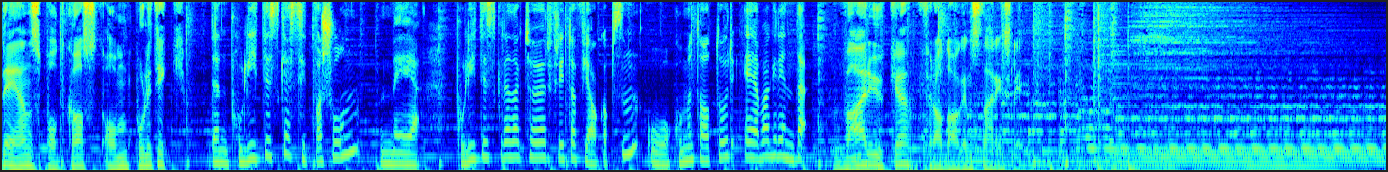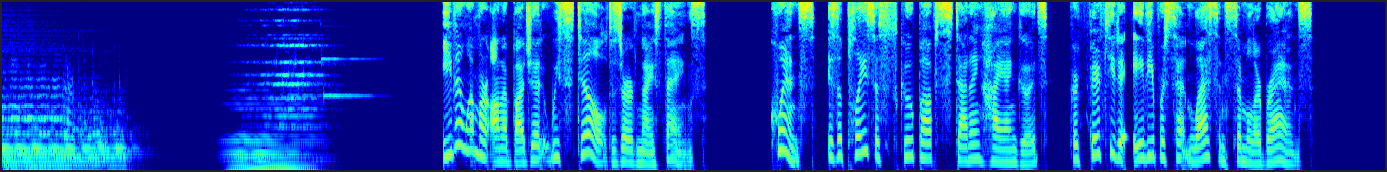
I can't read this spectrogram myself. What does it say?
DNs podkast om politikk. Den politiske situasjonen med politisk redaktør Fridtjof Jacobsen og kommentator Eva Grinde. Hver uke fra Dagens Næringsliv. Even when we're on a budget, we still deserve nice things. Quince is a place to scoop up stunning high-end goods for 50 to 80% less than similar brands.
